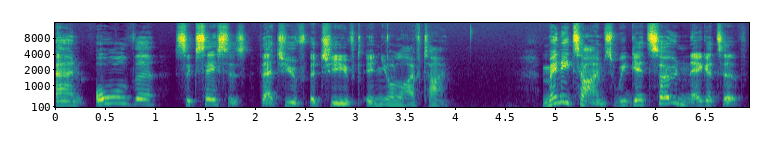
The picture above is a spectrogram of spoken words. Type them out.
and all the successes that you've achieved in your lifetime. Many times we get so negative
